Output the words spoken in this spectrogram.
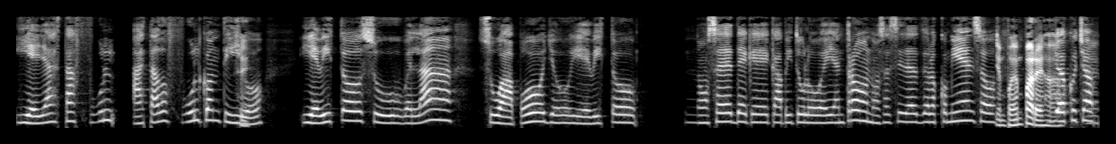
Y ella está full, ha estado full contigo y he visto su, ¿verdad? Su apoyo y he visto, no sé desde qué capítulo ella entró, no sé si desde los comienzos. Tiempo en pareja. Yo he escuchado,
